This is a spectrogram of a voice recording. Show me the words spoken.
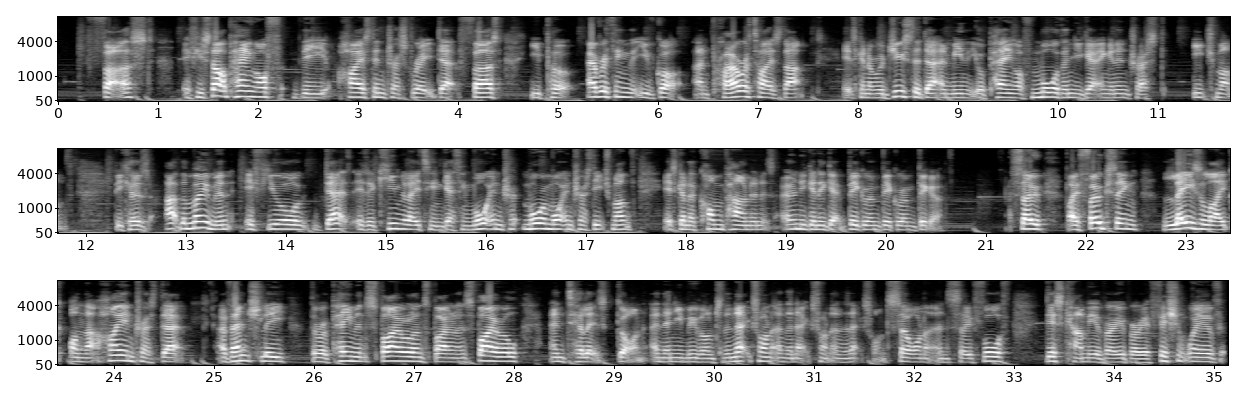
first, if you start paying off the highest interest rate debt first, you put everything that you've got and prioritize that, it's going to reduce the debt and mean that you're paying off more than you're getting in interest each month. Because at the moment, if your debt is accumulating and getting more, more and more interest each month, it's going to compound and it's only going to get bigger and bigger and bigger. So by focusing laser-like on that high interest debt, eventually the repayments spiral and spiral and spiral until it's gone. And then you move on to the next one and the next one and the next one, so on and so forth. This can be a very, very efficient way of,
